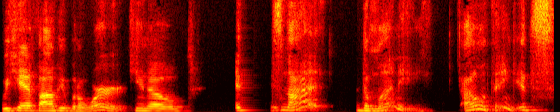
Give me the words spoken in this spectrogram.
we can't find people to work, you know, it, it's not the money. I don't think it's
